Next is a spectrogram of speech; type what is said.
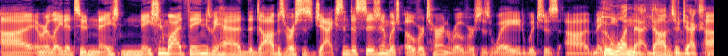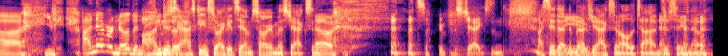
uh, and related to nation, nationwide things we had the dobbs versus jackson decision which overturned roe versus wade which is uh, making Who won that, Dobbs or Jackson? uh, i never know the names I'm just of, asking so I could say I'm sorry, Miss Jackson. Oh. Sorry, Miss Jackson. I say that to You- Beth Jackson all the time, just so you know.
